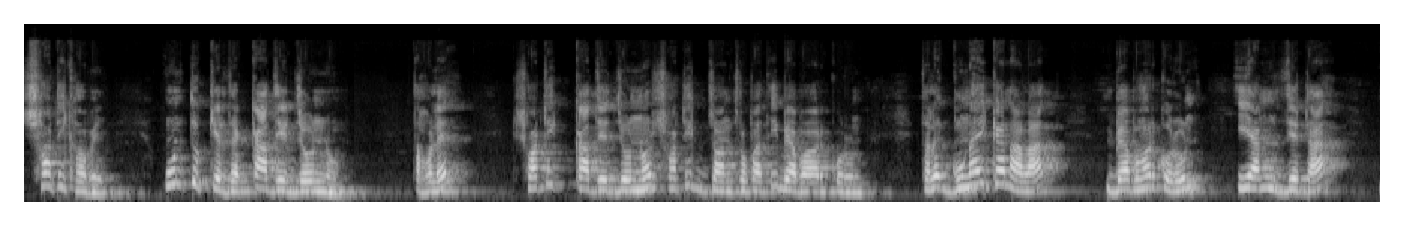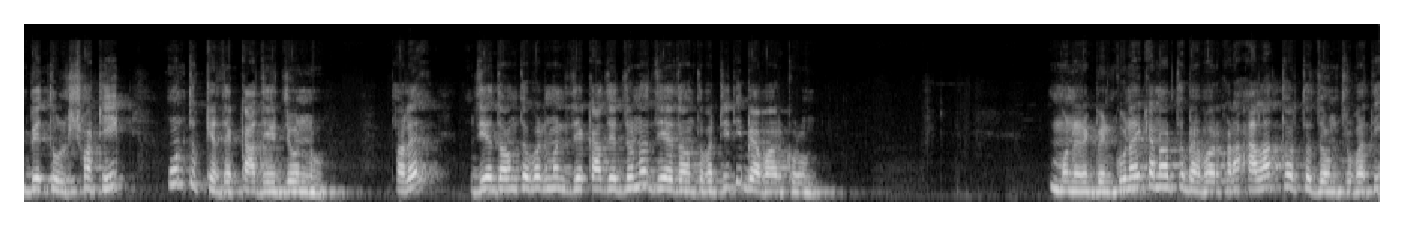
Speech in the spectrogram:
সঠিক হবে। উন্তুকের কাজের জন্য। তাহলে সঠিক কাজের জন্য সঠিক যন্ত্রপাতি ব্যবহার করুন। তাহলে আলাদ ব্যবহার করুন ইয়াং যেটা বেতুল সঠিক উন্তুকের দেখ কাজের জন্য। তাহলে যে যন্ত্রপাতি মানে যে কাজের জন্য যে যন্ত্রপাতিটি ব্যবহার করুন। মনে রাখবেন, গুনাইকান অর্থ ব্যবহার করা আলাত অর্থ যন্ত্রপাতি,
